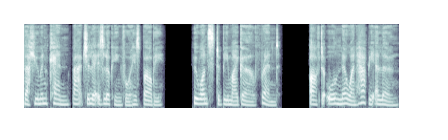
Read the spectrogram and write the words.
the human Ken Bachelor is looking for his Barbie. Who wants to be my girlfriend? After all no one happy alone.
